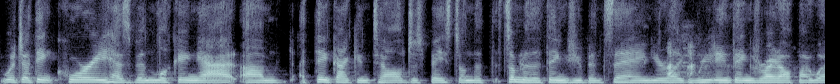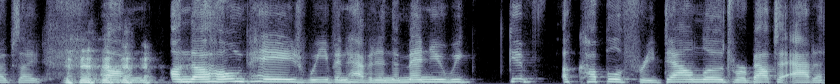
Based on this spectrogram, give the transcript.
which I think Corey has been looking at, um, I think I can tell just based on the, some of the things you've been saying, you're like reading things right off my website. Um, on the homepage, we even have it in the menu. We give a couple of free downloads. We're about to add a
